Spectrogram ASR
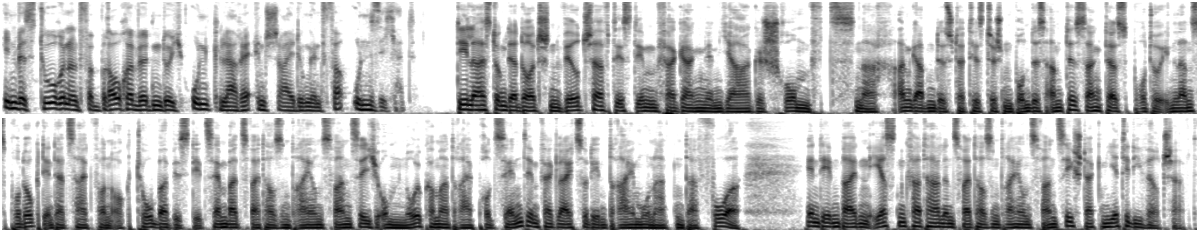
Investoren und Verbraucher würden durch unklare Entscheidungen verunsichert. Die Leistung der deutschen Wirtschaft ist im vergangenen Jahr geschrumpft. Nach Angaben des Statistischen Bundesamtes sank das Bruttoinlandsprodukt in der Zeit von Oktober bis Dezember 2023 um 0,3 Prozent im Vergleich zu den drei Monaten davor. In den beiden ersten Quartalen 2023 stagnierte die Wirtschaft.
